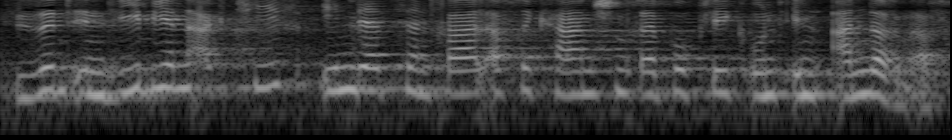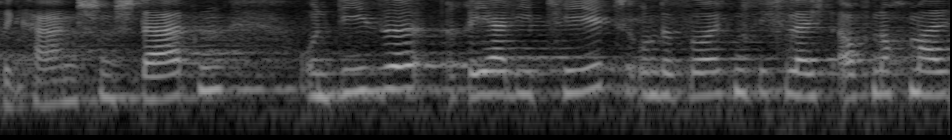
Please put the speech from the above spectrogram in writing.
Sie sind in Libyen aktiv, in der Zentralafrikanischen Republik und in anderen afrikanischen Staaten. Und diese Realität, und das sollten Sie vielleicht auch noch mal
